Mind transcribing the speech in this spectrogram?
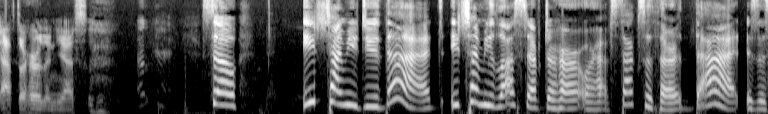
After her, then yes. Okay. So each time you do that, each time you lust after her or have sex with her, that is a,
